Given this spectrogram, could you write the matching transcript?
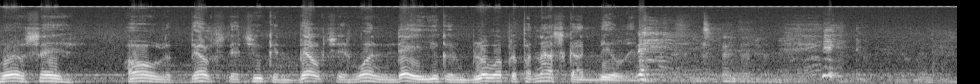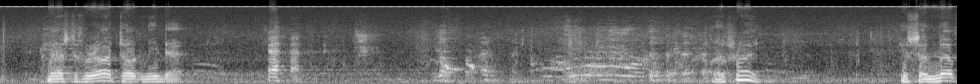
well, say, all the belch that you can belch in one day, you can blow up the Penobscot building. Master Farad taught me that. That's right. It's enough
